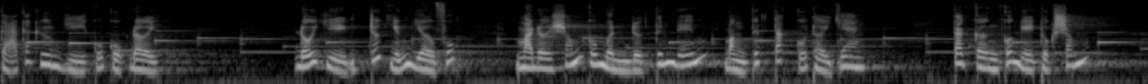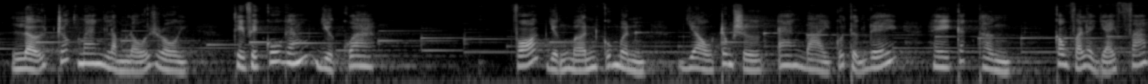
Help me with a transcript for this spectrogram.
cả các hương vị của cuộc đời. Đối diện trước những giờ phút mà đời sống của mình được tính đếm bằng tích tắc của thời gian, ta cần có nghệ thuật sống. Lỡ trót mang lầm lỗi rồi, thì phải cố gắng vượt qua. Phó vận mệnh của mình vào trong sự an bài của thượng đế hay các thần, không phải là giải pháp.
